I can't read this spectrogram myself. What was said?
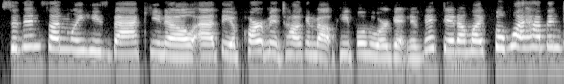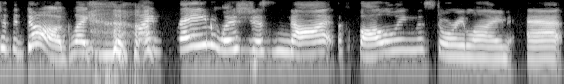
So then suddenly he's back, you know, at the apartment talking about people who are getting evicted. I'm like, but what happened to the dog? Like, my brain was just not following the storyline at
